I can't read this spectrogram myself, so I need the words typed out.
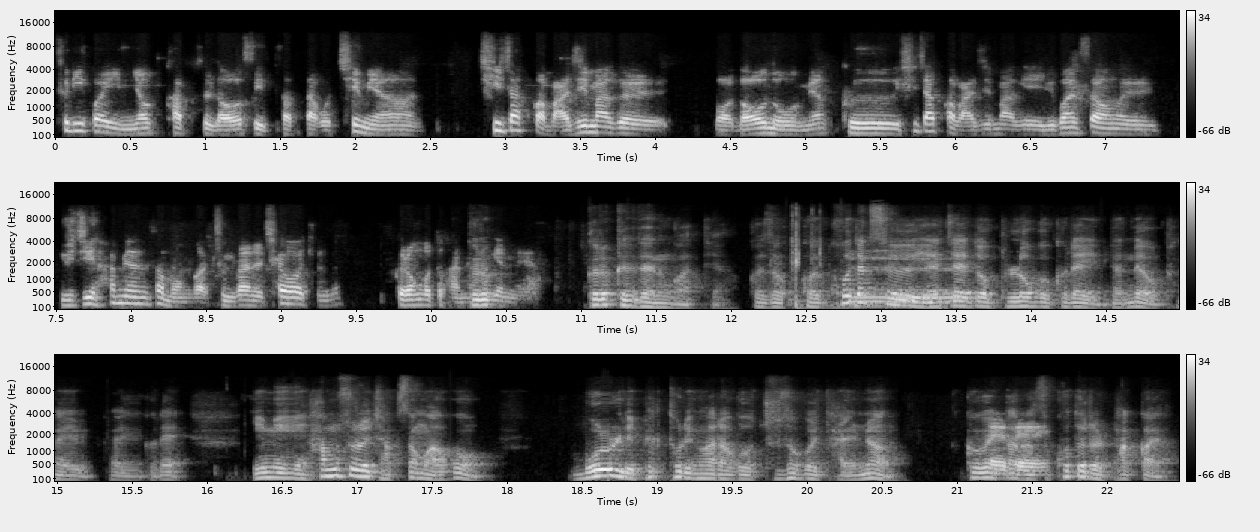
트리거의 입력 값을 넣을 수 있었다고 치면 시작과 마지막을 뭐 넣어 놓으면 그 시작과 마지막의 일관성을 유지하면서 뭔가 중간을 채워주는 그런 것도 가능하겠네요. 그렇게 되는 것 같아요. 그래서 거의 Codex 음. 예제도 블로그 글에 있는데 OpenAI 글에 이미 함수를 작성하고 뭘 refactoring 하라고 주석을 달면 그거에 네네. 따라서 코드를 바꿔요.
